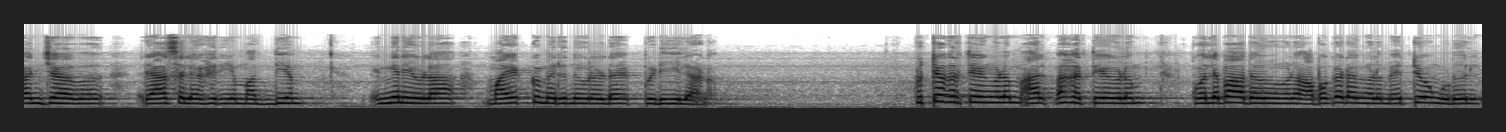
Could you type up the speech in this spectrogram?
കഞ്ചാവ് രാസലഹരി മദ്യം ഇങ്ങനെയുള്ള മയക്കുമരുന്നുകളുടെ പിടിയിലാണ്. കുറ്റകൃത്യങ്ങളും ആത്മഹത്യകളും കൊലപാതകങ്ങളും അപകടങ്ങളും ഏറ്റവും കൂടുതൽ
